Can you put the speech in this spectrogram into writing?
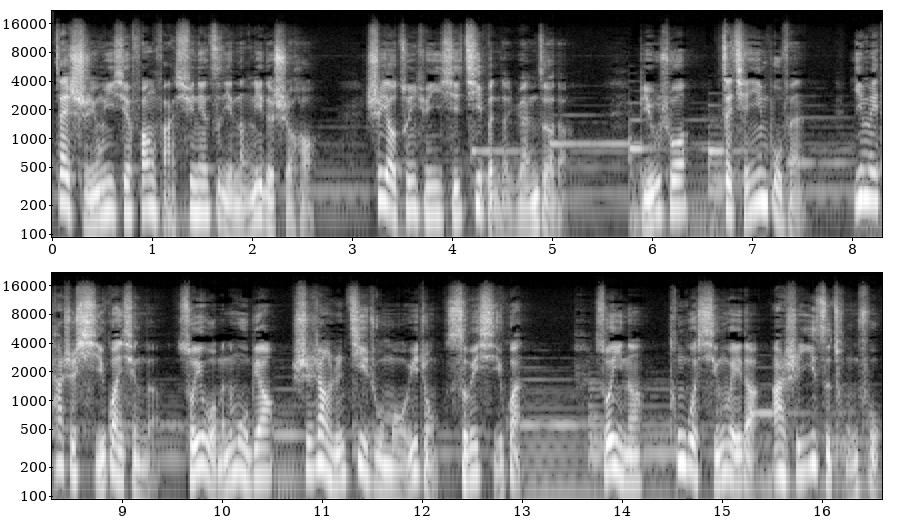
在使用一些方法训练自己能力的时候，是要遵循一些基本的原则的。比如说，在前因部分，因为它是习惯性的，所以我们的目标是让人记住某一种思维习惯。所以呢，通过行为的二十一次重复，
